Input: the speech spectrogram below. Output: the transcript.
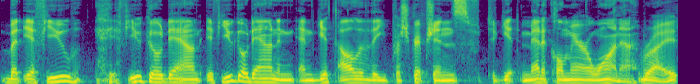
but if you if you go down if you go down and, and get all of the prescriptions to get medical marijuana, right.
